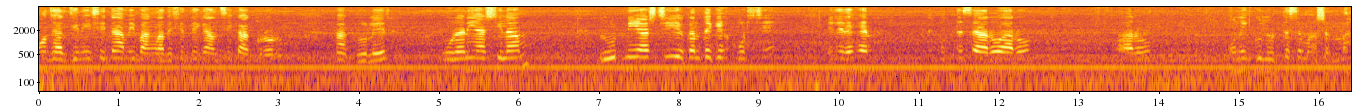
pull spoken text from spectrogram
মজার জিনিস এটা আমি বাংলাদেশের থেকে আনছি কাকরোল। কাকরোলের মুড়া নিয়ে আসছিলাম, রুট নিয়ে আসছি, ওখান থেকে করছি। এই যে দেখেন, উঠতেছে আরও আরও আরও অনেকগুলি উঠতেছে মাসাল্লাহ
